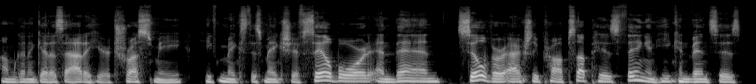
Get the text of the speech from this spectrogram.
I'm going to get us out of here. Trust me. He makes this makeshift sailboard. And then Silver actually props up his thing and he convinces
